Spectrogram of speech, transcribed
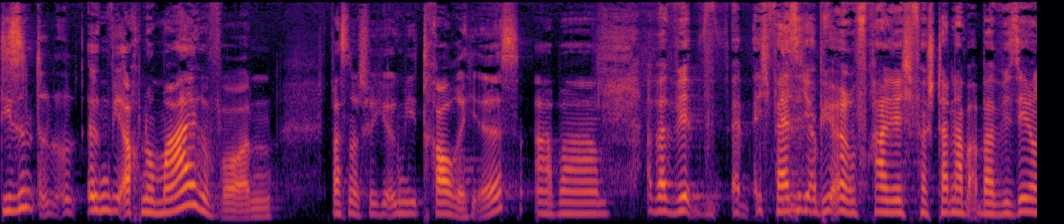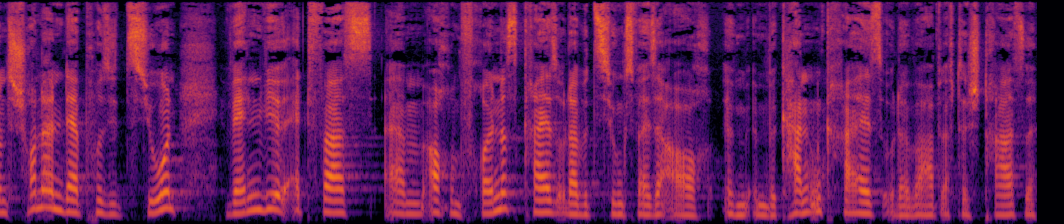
die sind irgendwie auch normal geworden, was natürlich irgendwie traurig ist, aber Aber wir, ich weiß nicht, ob ich eure Frage richtig verstanden habe, aber wir sehen uns schon in der Position, wenn wir etwas ähm, auch im Freundeskreis oder beziehungsweise auch im, im Bekanntenkreis oder überhaupt auf der Straße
